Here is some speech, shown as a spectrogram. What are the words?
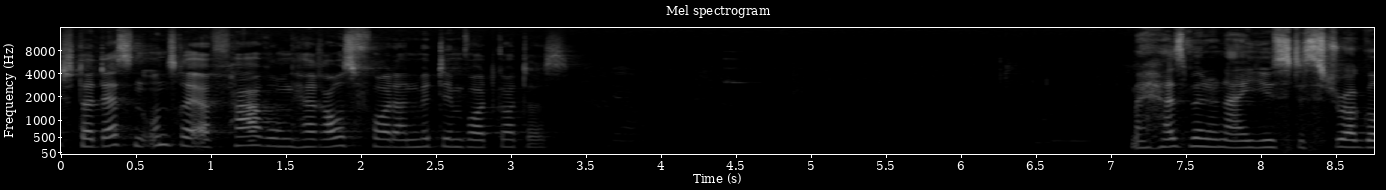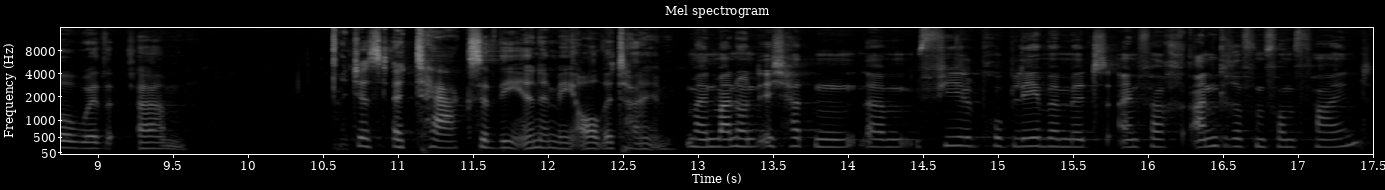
stattdessen unsere Erfahrungen herausfordern mit dem Wort Gottes. My husband and I used to struggle with um, just attacks of the enemy all the time. Mein Mann und ich hatten ähm, viel Probleme mit einfach Angriffen vom Feind.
